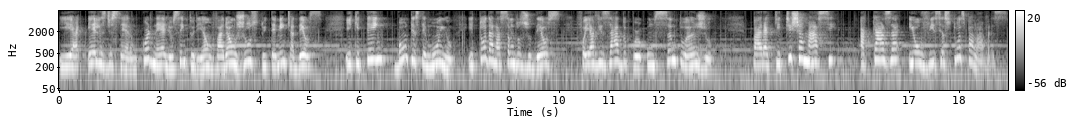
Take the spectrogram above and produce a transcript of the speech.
E a, eles disseram: Cornélio, centurião, varão justo e temente a Deus, e que tem bom testemunho, e toda a nação dos judeus, foi avisado por um santo anjo para que te chamasse a casa e ouvisse as tuas palavras.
